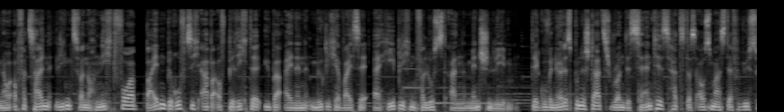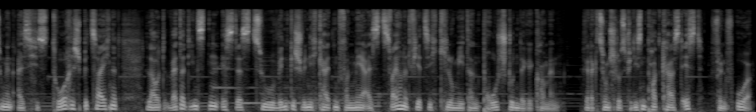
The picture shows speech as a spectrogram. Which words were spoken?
Genaue Opferzahlen liegen zwar noch nicht vor, Biden beruft sich aber auf Berichte über einen möglicherweise erheblichen Verlust an Menschenleben. Der Gouverneur des Bundesstaats Ron DeSantis hat das Ausmaß der Verwüstungen als historisch bezeichnet. Laut Wetterdiensten ist es zu Windgeschwindigkeiten von mehr als 240 Kilometern pro Stunde gekommen. Redaktionsschluss für diesen Podcast ist 5 Uhr.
